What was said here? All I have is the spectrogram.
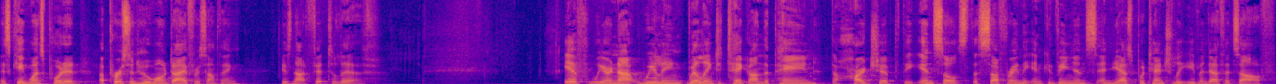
As King once put it, a person who won't die for something is not fit to live. If we are not willing, willing to take on the pain, the hardship, the insults, the suffering, the inconvenience, and yes, potentially even death itself,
